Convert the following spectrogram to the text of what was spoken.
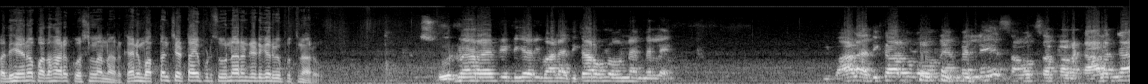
పదిహేను పదహారు క్వశ్చన్లు అన్నారు. కానీ మొత్తం చిట్టా ఇప్పుడు సూర్యనారాయణ రెడ్డి గారు విప్పుతున్నారు. సూర్యనారాయణ రెడ్డి గారు ఇవాళ అధికారంలో ఉన్న ఎమ్మెల్యే. ఇవాళ అధికారంలో ఉన్న ఎమ్మెల్యే సంవత్సరాల కాలంగా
